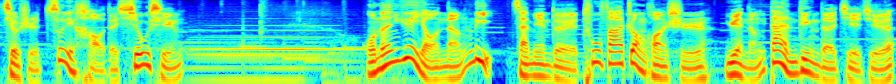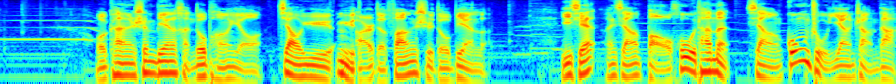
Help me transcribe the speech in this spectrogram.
就是最好的修行。我们越有能力，在面对突发状况时，越能淡定的解决。我看身边很多朋友教育女儿的方式都变了。以前很想保护他们像公主一样长大，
